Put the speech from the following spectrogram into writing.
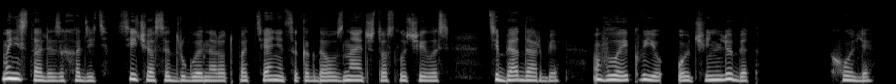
«Мы не стали заходить. Сейчас и другой народ подтянется, когда узнает, что случилось. Тебя, Дарби, в Лейквью очень любят». «Холли,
